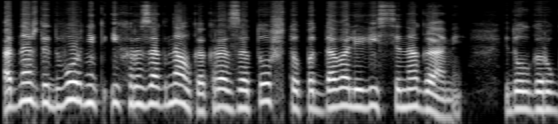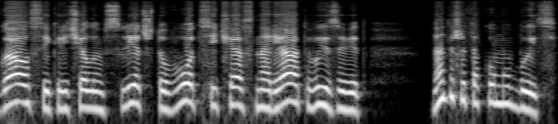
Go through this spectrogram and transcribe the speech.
Однажды дворник их разогнал как раз за то, что поддавали листья ногами, и долго ругался и кричал им вслед, что вот сейчас наряд вызовет. Надо же такому быть,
